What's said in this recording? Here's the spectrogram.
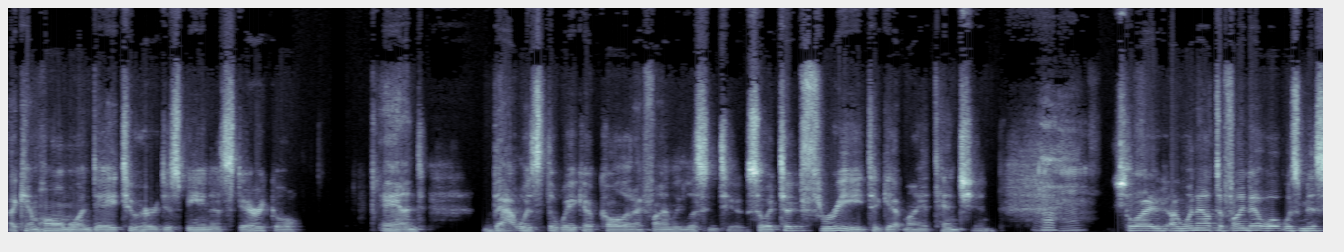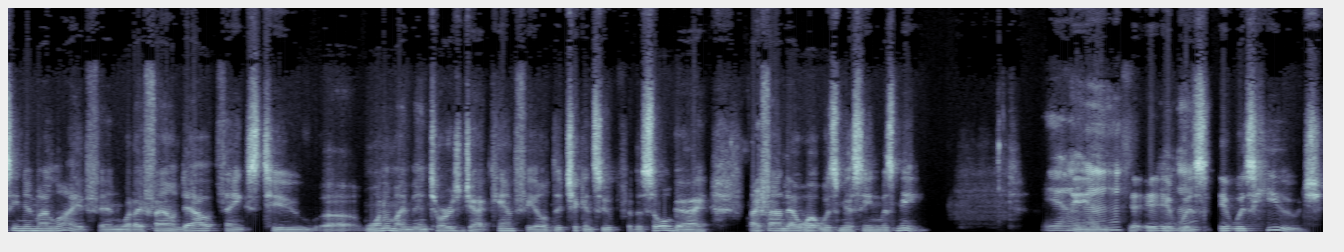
I came home one day to her just being hysterical. And that was the wake up call that I finally listened to. So it took three to get my attention. Uh-huh. So I, I, went out to find out what was missing in my life. And what I found out, thanks to uh, one of my mentors, Jack Canfield, the chicken soup for the soul guy, I found out what was missing was me. Yeah. And mm-hmm. it, it uh-huh. was it was huge.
